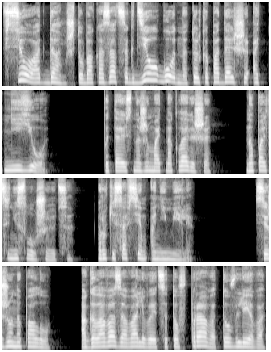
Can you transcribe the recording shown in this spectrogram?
Все отдам, чтобы оказаться где угодно, только подальше от нее. Пытаюсь нажимать на клавиши, но пальцы не слушаются. Руки совсем онемели. Сижу на полу, а голова заваливается то вправо, то влево,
